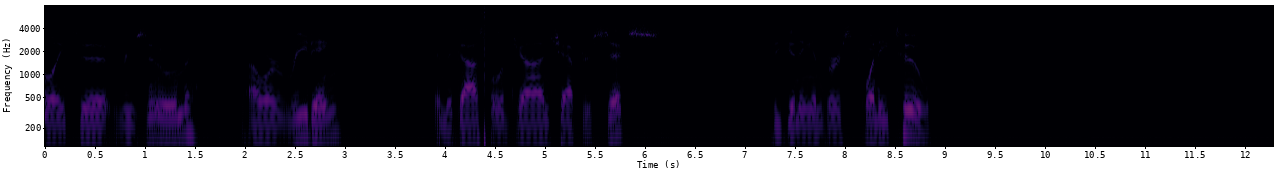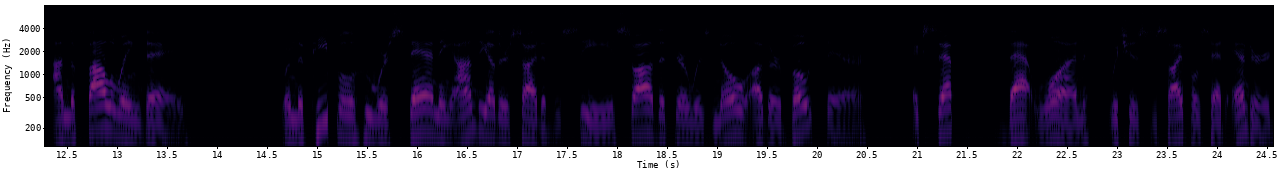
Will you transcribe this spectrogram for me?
Going to resume our reading in the Gospel of John, chapter 6, beginning in verse 22. On the following day, when the people who were standing on the other side of the sea saw that there was no other boat there except that one which his disciples had entered,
